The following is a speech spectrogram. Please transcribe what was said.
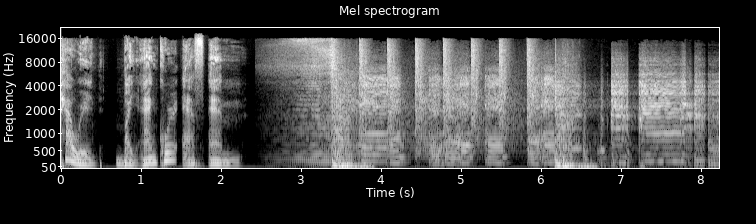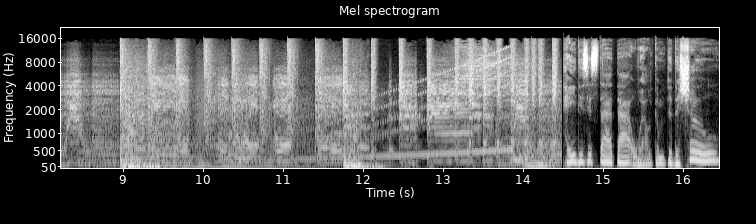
powered by Anchor FM. Hey, this is Tata. Welcome to the show.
